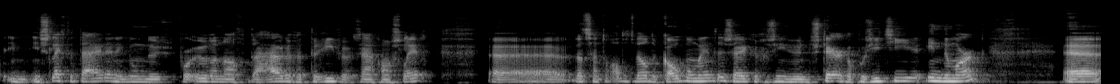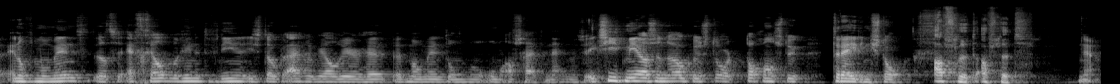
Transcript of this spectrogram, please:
in, in slechte tijden. En ik noem dus voor Euronav de huidige tarieven zijn gewoon slecht. Uh, dat zijn toch altijd wel de koopmomenten. Zeker gezien hun sterke positie in de markt. en op het moment dat ze echt geld beginnen te verdienen, is het ook eigenlijk wel weer het, het moment om, om afscheid te nemen. Dus ik zie het meer als een, ook een soort, toch wel een stuk tradingstok. Absoluut, absoluut. Ja.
